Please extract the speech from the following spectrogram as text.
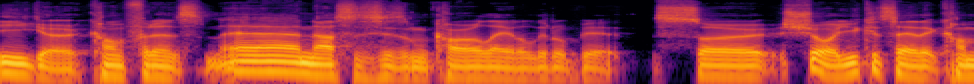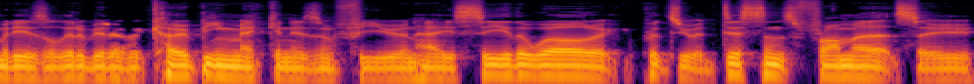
ego, confidence, eh, narcissism correlate a little bit. So, sure, you could say that comedy is a little bit of a coping mechanism for you and how you see the world. It puts you at distance from it, so you,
